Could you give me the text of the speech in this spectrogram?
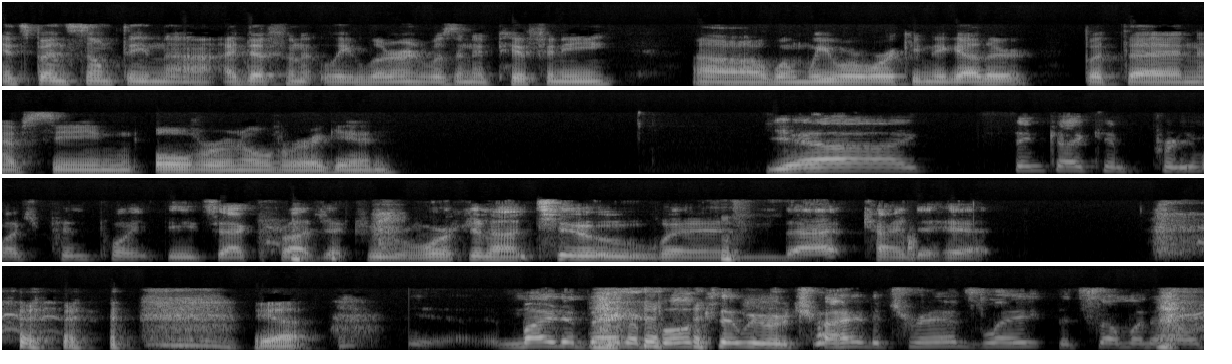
it's been something that I definitely learned was an epiphany uh, when we were working together, but then have seen over and over again. Yeah, I think I can pretty much pinpoint the exact project we were working on too when that kind of hit. yeah might have been a book that we were trying to translate that someone else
